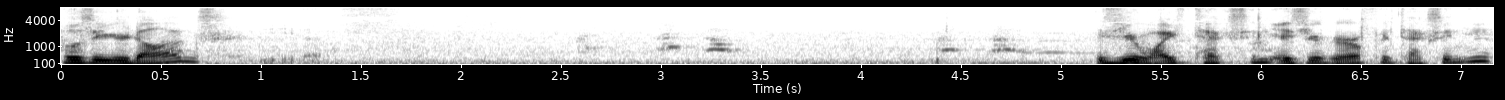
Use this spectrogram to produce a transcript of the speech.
Those are your dogs? Yes. Is your wife texting? Is your girlfriend texting you?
